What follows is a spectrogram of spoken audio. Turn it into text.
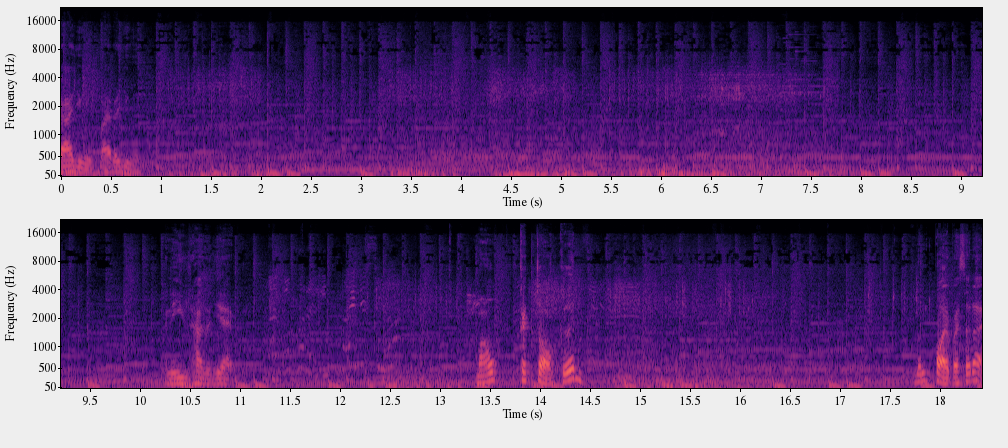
ได้อยู่ไปได้อยู่อันนี้ท่าจะแย่เมาส์กระจอกเกิน มันปล่อยไปซะได้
